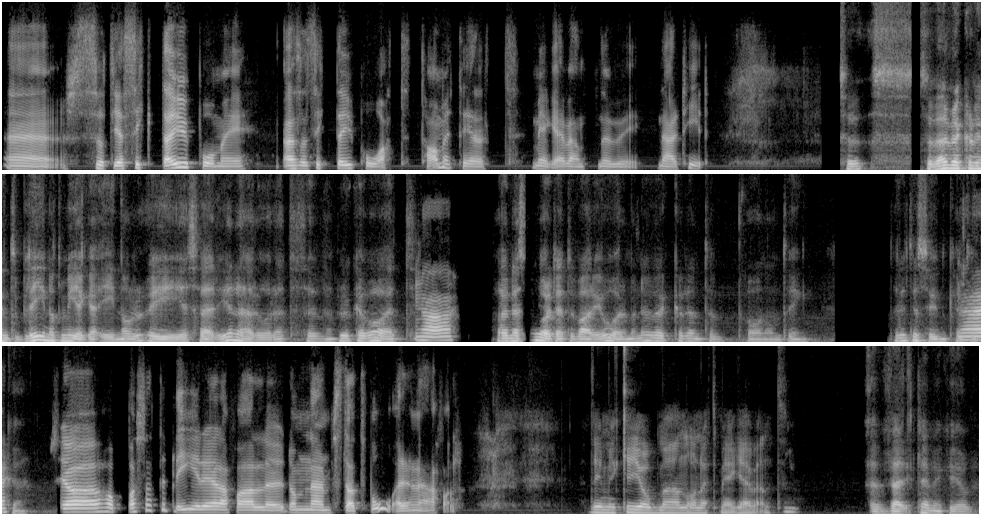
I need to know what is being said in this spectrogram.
Eh, så att jag siktar ju på mig, alltså siktar ju på att ta mig till ett mega-event nu i närtid. Så, tyvärr verkar det inte bli något mega i, norr, i Sverige det här året. Det brukar vara ett, Ja, det har nästan varit ett varje år men nu verkar det inte vara någonting. Det är lite synd kan jag Nej. tycka. så jag hoppas att det blir i alla fall de närmsta två åren i alla fall. Det är mycket jobb med att anordna ett mega-event. Verkligen mycket jobb.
